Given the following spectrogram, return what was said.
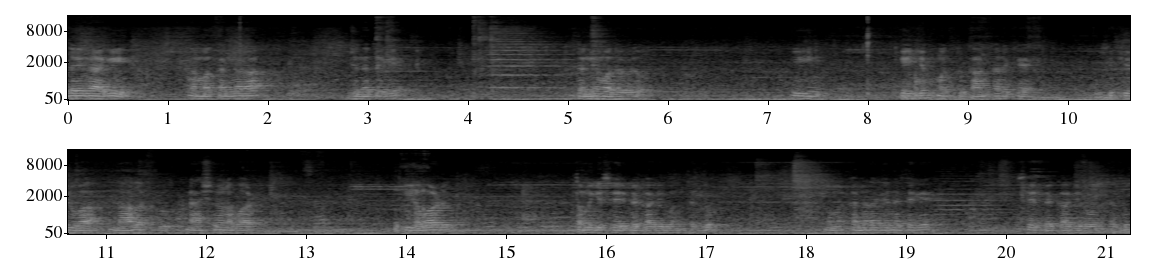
ಮೊದಲನೇದಾಗಿ ನಮ್ಮ ಕನ್ನಡ ಜನತೆಗೆ ಧನ್ಯವಾದಗಳು. ಈ ಕೆ ಜಿ ಎಫ್ ಮತ್ತು ಕಾಂತಾರಕ್ಕೆ ಸಿಕ್ಕಿರುವ ನಾಲ್ಕು ನ್ಯಾಷನಲ್ ಅವಾರ್ಡ್ ಈ ಅವಾರ್ಡು ತಮಗೆ ಸೇರಬೇಕಾಗಿರುವಂಥದ್ದು. ನಮ್ಮ ಕನ್ನಡ ಜನತೆಗೆ ಸೇರಬೇಕಾಗಿರುವಂಥದ್ದು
